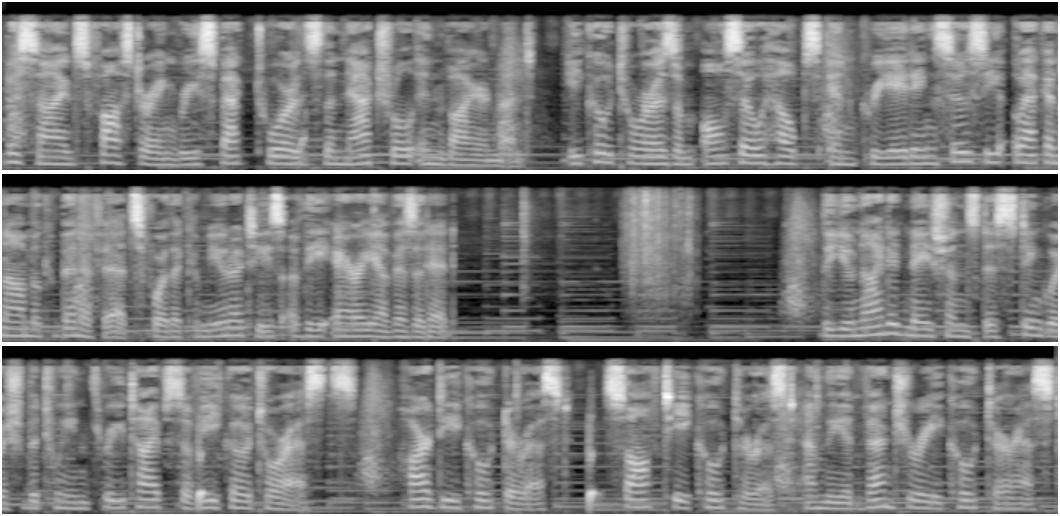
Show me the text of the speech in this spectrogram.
Besides fostering respect towards the natural environment, ecotourism also helps in creating socio-economic benefits for the communities of the area visited. The United Nations distinguish between three types of ecotourists, hard ecotourist, soft ecotourist and the adventure ecotourist.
